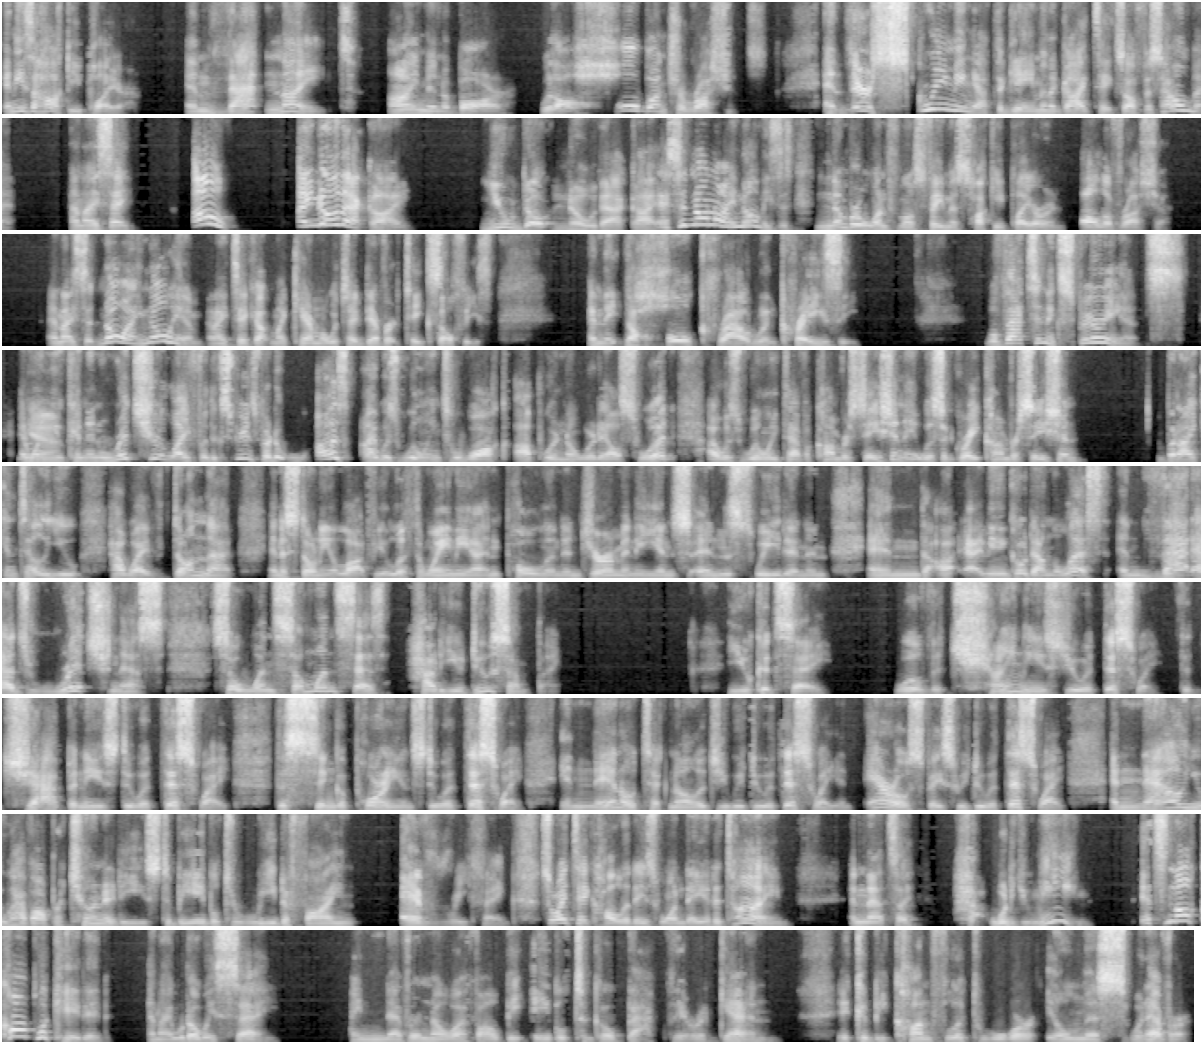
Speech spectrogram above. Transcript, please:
And he's a hockey player. And that night, I'm in a bar with a whole bunch of Russians. And they're screaming at the game. And the guy takes off his helmet. And I say, Oh, I know that guy. You don't know that guy. I said, No, no, I know him. He says, Number one most famous hockey player in all of Russia. And I said, No, I know him. And I take out my camera, which I never take selfies. And they, the whole crowd went crazy. Well, that's an experience. And yeah. when you can enrich your life with experience, but it was, I was willing to walk up where no one else would. I was willing to have a conversation. It was a great conversation. But I can tell you how I've done that in Estonia, Latvia, Lithuania, and Poland, and Germany, and, and Sweden, and and uh, I mean, go down the list, and that adds richness. So when someone says, "How do you do something?" you could say, "Well, the Chinese do it this way, the Japanese do it this way, the Singaporeans do it this way. In nanotechnology, we do it this way. In aerospace, we do it this way." And now you have opportunities to be able to redefine everything. So I take holidays one day at a time. And that's a, what do you mean? It's not complicated. And I would always say, I never know if I'll be able to go back there again. It could be conflict, war, illness, whatever.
